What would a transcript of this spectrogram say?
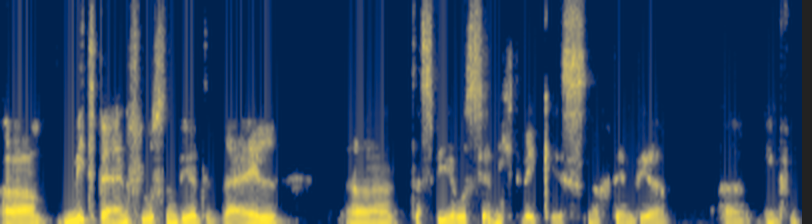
äh, mit beeinflussen wird, weil äh, das Virus ja nicht weg ist, nachdem wir äh, impfen.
